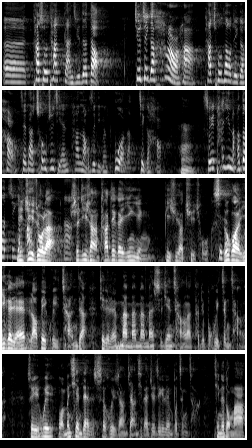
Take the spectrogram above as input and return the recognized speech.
呃，他说他感觉得到，就这个号儿哈，他抽到这个号儿，在他抽之前，他脑子里面过了这个号儿，嗯，所以他一拿到这个你，记住了，嗯实际上他这个阴影必须要去除。是如果一个人老被鬼缠着，这个人慢慢慢慢时间长了，他就不会正常了。所以为我们现在的社会上讲起来，就这个人不正常，听得懂吗？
